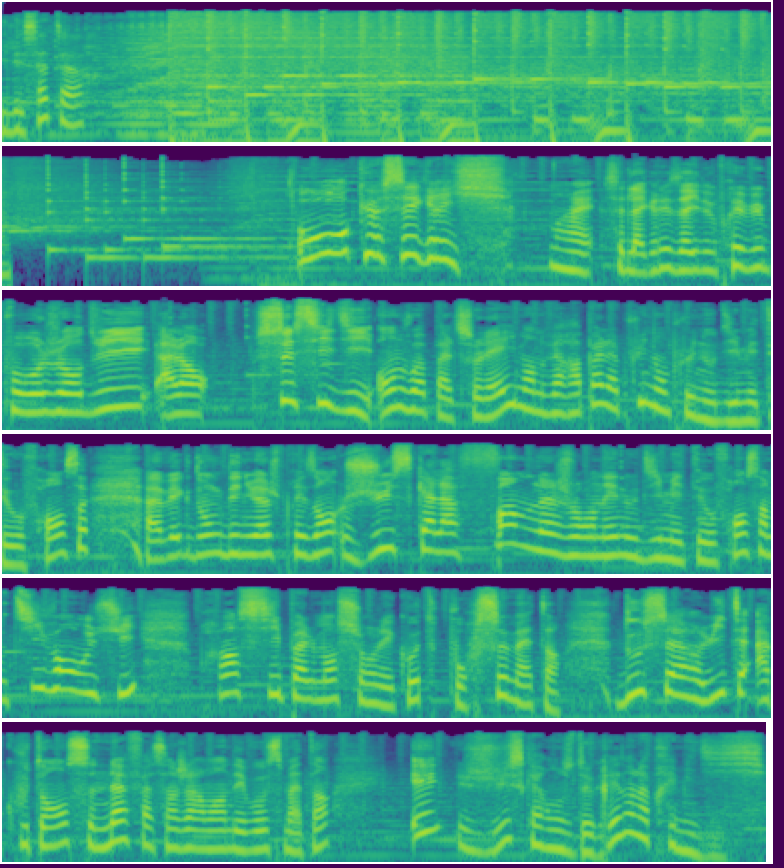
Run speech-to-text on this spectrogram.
Il est 7h. Oh, que c'est gris Ouais, c'est de la grisaille de prévu pour aujourd'hui. Alors, Ceci dit, on ne voit pas le soleil, mais on ne verra pas la pluie non plus, nous dit Météo France. Avec donc des nuages présents jusqu'à la fin de la journée, nous dit Météo France. Un petit vent aussi, principalement sur les côtes pour ce matin. Douceur 8 à Coutances, 9 à Saint-Germain-des-Vaux ce matin et jusqu'à 11 degrés dans l'après-midi.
